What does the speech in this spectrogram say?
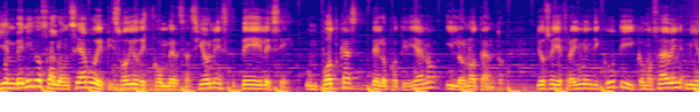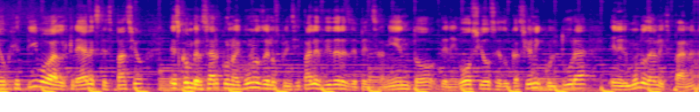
Bienvenidos al onceavo episodio de Conversaciones DLC, un podcast de lo cotidiano y lo no tanto. Yo soy Efraín Mendicuti y como saben, mi objetivo al crear este espacio es conversar con algunos de los principales líderes de pensamiento, de negocios, educación y cultura en el mundo de habla hispana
